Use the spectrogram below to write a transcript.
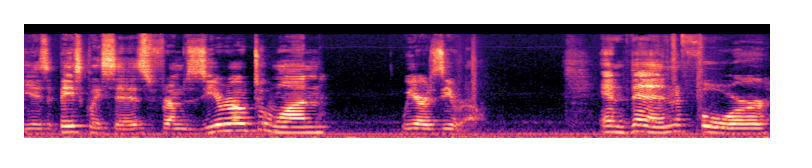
is it basically says from 0 to 1, we are 0. And then for,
